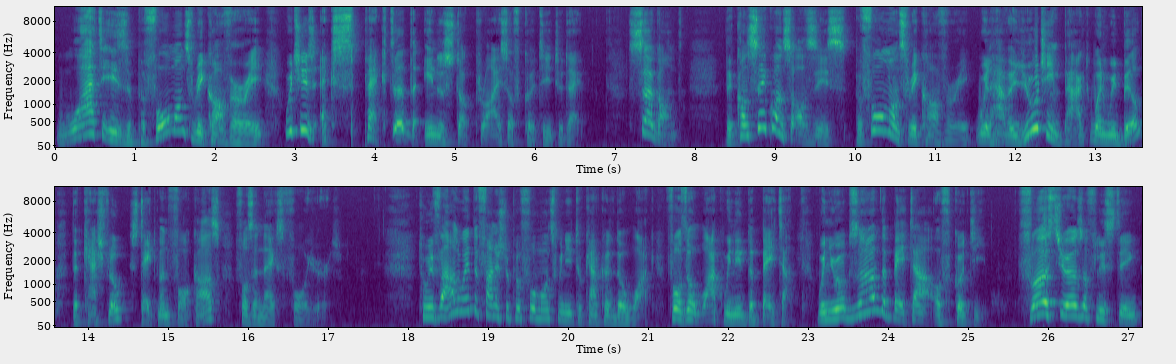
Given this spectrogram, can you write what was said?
what is the performance recovery which is expected in the stock price of Coty today? Second, the consequence of this performance recovery will have a huge impact when we build the cash flow statement forecast for the next four years. To evaluate the financial performance, we need to calculate the WACC. For the WACC, we need the beta. When you observe the beta of Coty, first years of listing,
